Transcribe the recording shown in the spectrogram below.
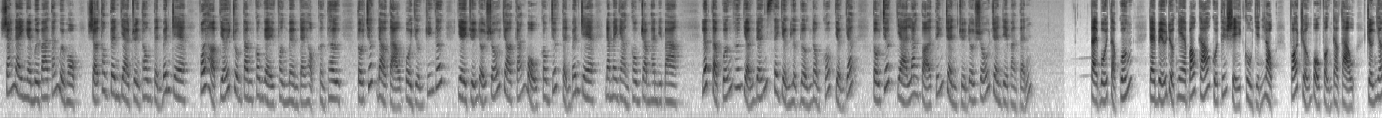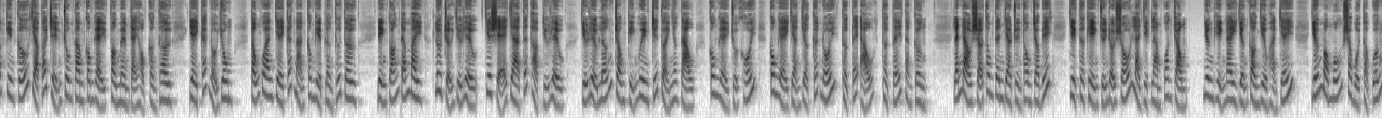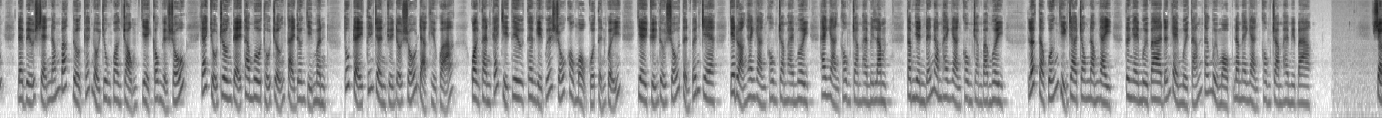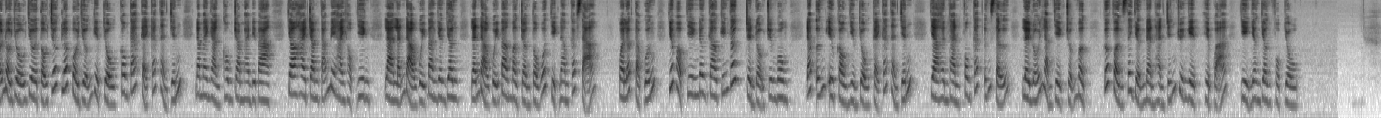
Sáng nay ngày 13 tháng 11, Sở Thông tin và Truyền thông tỉnh Bến Tre phối hợp với Trung tâm Công nghệ Phần mềm Đại học Cần Thơ tổ chức đào tạo bồi dưỡng kiến thức về chuyển đổi số cho cán bộ công chức tỉnh Bến Tre năm 2023. Lớp tập huấn hướng dẫn đến xây dựng lực lượng nồng cốt dẫn dắt, tổ chức và lan tỏa tiến trình chuyển đổi số trên địa bàn tỉnh. Tại buổi tập huấn, đại biểu được nghe báo cáo của tiến sĩ Cù Vĩnh Lộc, Phó trưởng Bộ phận Đào tạo, trưởng nhóm nghiên cứu và phát triển Trung tâm Công nghệ Phần mềm Đại học Cần Thơ về các nội dung, tổng quan về cách mạng công nghiệp lần thứ tư, điện toán đám mây, lưu trữ dữ liệu, chia sẻ và tích hợp dữ liệu, dữ liệu lớn trong kỷ nguyên trí tuệ nhân tạo, công nghệ chuỗi khối, công nghệ dạng vật kết nối, thực tế ảo, thực tế tăng cường. Lãnh đạo Sở Thông tin và Truyền thông cho biết, việc thực hiện chuyển đổi số là việc làm quan trọng, nhưng hiện nay vẫn còn nhiều hạn chế. Với mong muốn sau buổi tập huấn, đại biểu sẽ nắm bắt được các nội dung quan trọng về công nghệ số, các chủ trương để tham mưu thủ trưởng tại đơn vị mình, thúc đẩy tiến trình chuyển đổi số đạt hiệu quả, hoàn thành các chỉ tiêu theo nghị quyết số 01 của tỉnh ủy về chuyển đổi số tỉnh Bến Tre giai đoạn 2020-2025, tầm nhìn đến năm 2030. Lớp tập huấn diễn ra trong 5 ngày, từ ngày 13 đến ngày 18 tháng 11 năm 2023. Sở Nội vụ vừa tổ chức lớp bồi dưỡng nghiệp vụ công tác cải cách hành chính năm 2023 cho 282 học viên là lãnh đạo Ủy ban Nhân dân, lãnh đạo Ủy ban Mặt trận Tổ quốc Việt Nam cấp xã. Qua lớp tập huấn, giúp học viên nâng cao kiến thức, trình độ chuyên môn, đáp ứng yêu cầu nhiệm vụ cải cách hành chính và hình thành phong cách ứng xử, lề lối làm việc chuẩn mực, góp phần xây dựng nền hành chính chuyên nghiệp, hiệu quả vì nhân dân phục vụ.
